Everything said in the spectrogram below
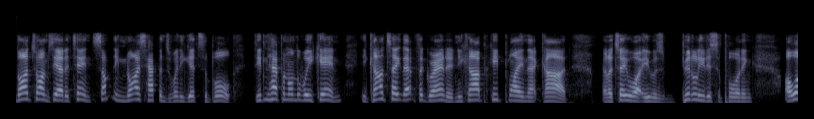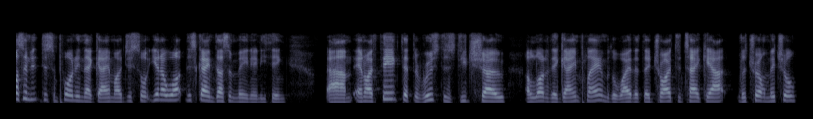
nine times out of ten, something nice happens when he gets the ball. Didn't happen on the weekend. You can't take that for granted, and you can't keep playing that card. And I tell you what, he was bitterly disappointing. I wasn't disappointed in that game. I just thought, you know what, this game doesn't mean anything. Um, and I think that the Roosters did show a lot of their game plan with the way that they tried to take out Latrell Mitchell.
